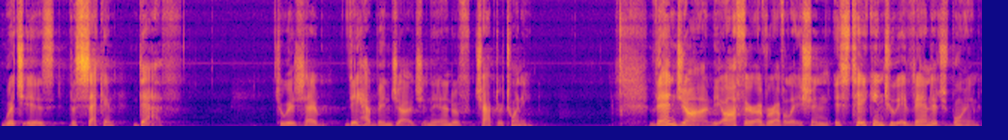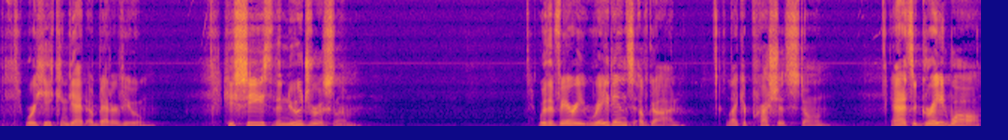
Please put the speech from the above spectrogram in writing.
which is the second death, to which have, they have been judged in the end of chapter 20. Then John, the author of Revelation, is taken to a vantage point where he can get a better view. He sees the New Jerusalem with a very radiance of God, like a precious stone. It has a great wall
